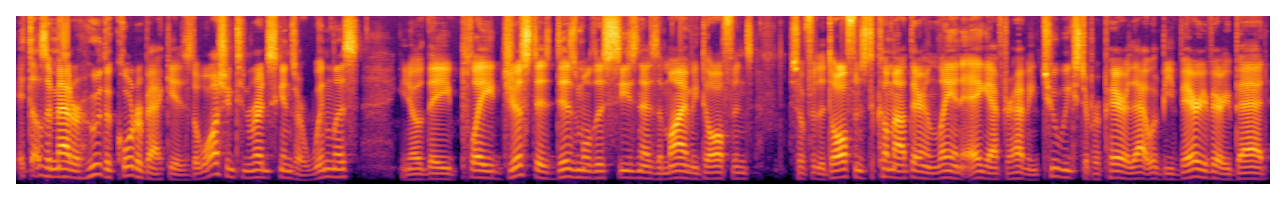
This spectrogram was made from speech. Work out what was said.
it doesn't matter who the quarterback is. The Washington Redskins are winless. You know, they played just as dismal this season as the Miami Dolphins. So for the Dolphins to come out there and lay an egg after having two weeks to prepare, that would be very, very bad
